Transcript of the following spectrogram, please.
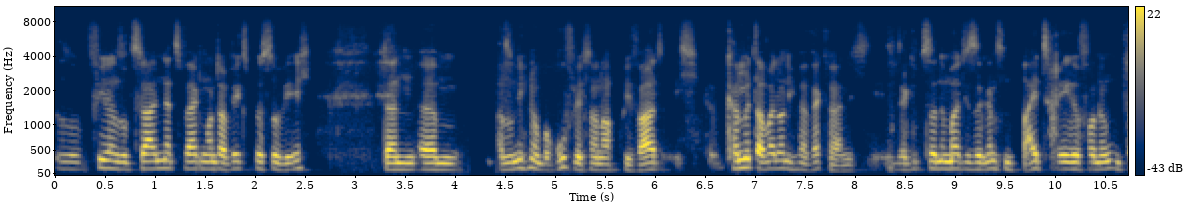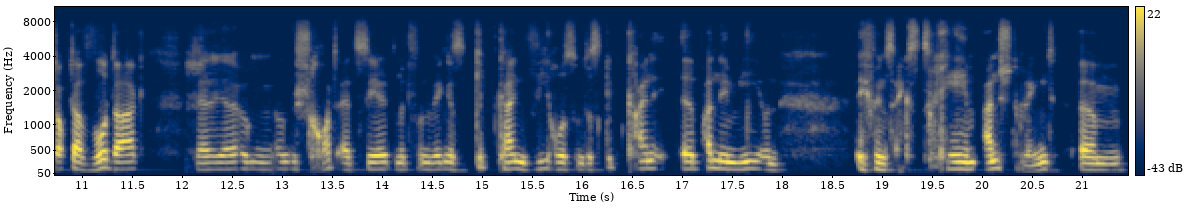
so viel in sozialen Netzwerken unterwegs bist, so wie ich, dann, ähm, also nicht nur beruflich, sondern auch privat, ich kann mittlerweile auch nicht mehr weghören. Ich, da gibt es dann immer diese ganzen Beiträge von Dr. Wodak, der, der irgendeinen, irgendeinen Schrott erzählt, mit von wegen, es gibt kein Virus und es gibt keine äh, Pandemie. Und ich finde es extrem anstrengend, ähm,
